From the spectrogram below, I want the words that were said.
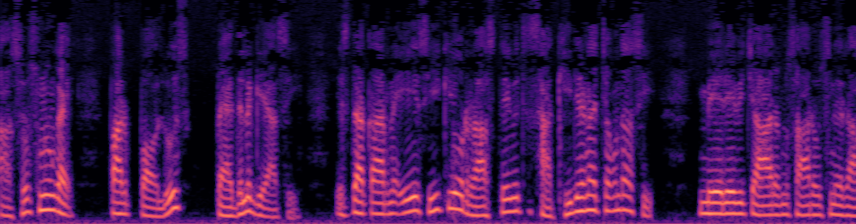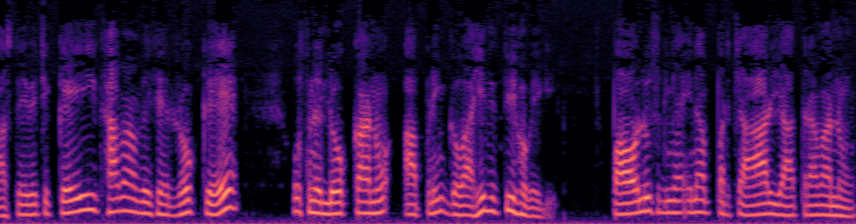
ਆਸੋਸ ਨੂੰ ਗਏ, ਪਰ ਪੌਲਸ ਪੈਦਲ ਗਿਆ ਸੀ। ਇਸ ਦਾ ਕਾਰਨ ਇਹ ਸੀ ਕਿ ਉਹ ਰਸਤੇ ਵਿੱਚ ਸਾਖੀ ਦੇਣਾ ਚਾਹੁੰਦਾ ਸੀ। ਮੇਰੇ ਵਿਚਾਰ ਅਨੁਸਾਰ ਉਸਨੇ ਰਸਤੇ ਵਿੱਚ ਕਈ ਥਾਵਾਂ ਵਿਖੇ ਰੁਕ ਕੇ ਉਸਨੇ ਲੋਕਾਂ ਨੂੰ ਆਪਣੀ ਗਵਾਹੀ ਦਿੱਤੀ ਹੋਵੇਗੀ। ਪੌਲਸ ਦੀਆਂ ਇਹਨਾਂ ਪ੍ਰਚਾਰ ਯਾਤਰਾਵਾਂ ਨੂੰ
